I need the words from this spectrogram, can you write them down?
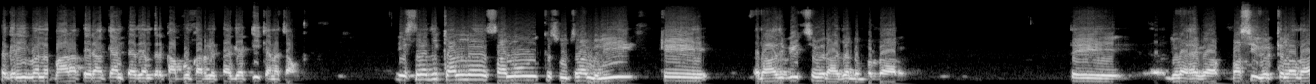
ਤਕਰੀਬਨ 12-13 ਘੰਟੇ ਦੇ ਅੰਦਰ ਕਾਬੂ ਕਰ ਲਿੱਤਾ ਗਿਆ। ਕੀ ਕਹਿਣਾ ਚਾਹੋਗੇ? ਇਸ ਤਰ੍ਹਾਂ ਜੀ ਕੱਲ ਸਾਨੂੰ ਇੱਕ ਸੂਚਨਾ ਮਿਲੀ ਕਿ ਰਾਜਵੀਰ ਸਿੰਘ ਰਾਜਾ ਨੰਬਰਦਾਰ ਤੇ ਜਿਹੜਾ ਹੈਗਾ ਬਾਸੀ ਵਿਰਕਲਾਂ ਦਾ,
